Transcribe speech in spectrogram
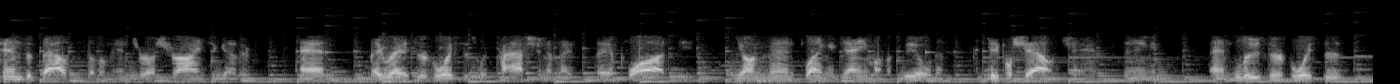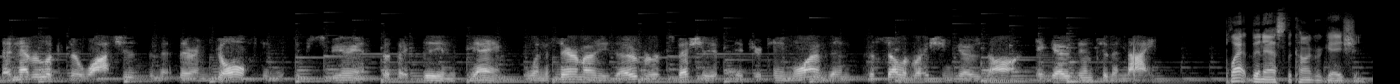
tens of thousands of them enter a shrine together and they raise their voices with passion and they, they applaud these young men playing a game on the field and, and people shout and chant and sing and, and lose their voices. They never look at their watches and they're engulfed in this experience that they see in this game. When the ceremony is over, especially if, if your team won, then the celebration goes on. It goes into the night. Platt then asked the congregation,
